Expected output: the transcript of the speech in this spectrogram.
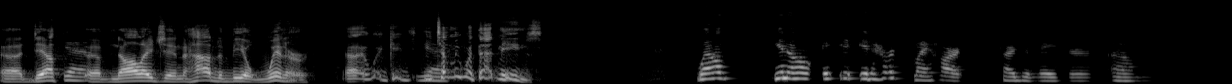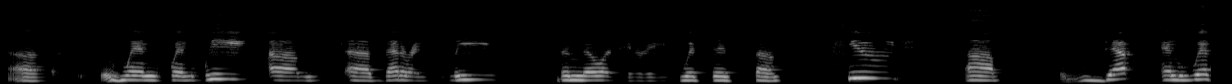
uh, depth Yeah. of knowledge, and how to be a winner. Uh, can you Yeah. tell me what that means? Well, you know, it, it, it hurts my heart, Sergeant Major, um, uh, when when we um, uh, veterans leave the military with this um, huge uh, depth and width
